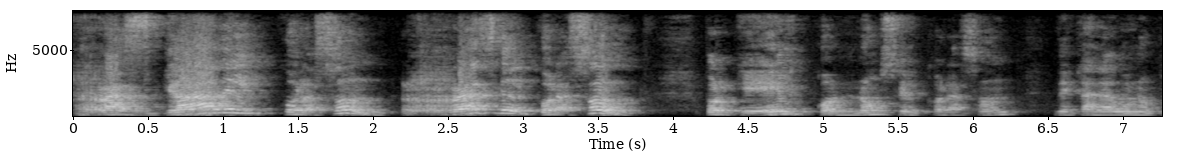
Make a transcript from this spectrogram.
rasgad el corazón, rasga el corazón, porque Él conoce el corazón de cada uno.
